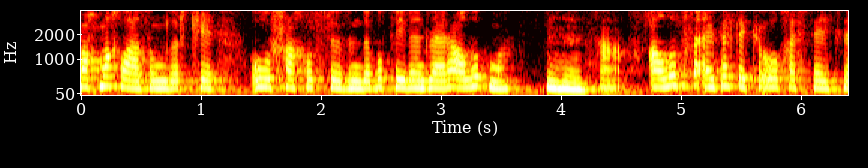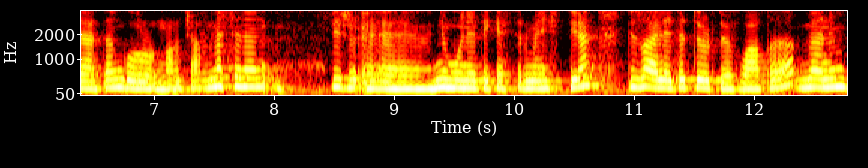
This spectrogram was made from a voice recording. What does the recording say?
baxmaq lazımdır ki, o uşaqlıq dövründə bu peyvəndləri alıbmı? Hı -hı. Hə, alıbsa əlbəttə ki, o xəstəliklərdən qorunacaq. Məsələn, bir e, nümunə də gətirmək istəyirəm. Biz ailədə 4 övladıq. Mənim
